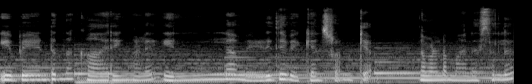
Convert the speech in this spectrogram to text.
ഈ വേണ്ടുന്ന കാര്യങ്ങളെ എല്ലാം എഴുതി വയ്ക്കാൻ ശ്രമിക്കാം. നമ്മളുടെ മനസ്സിൽ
